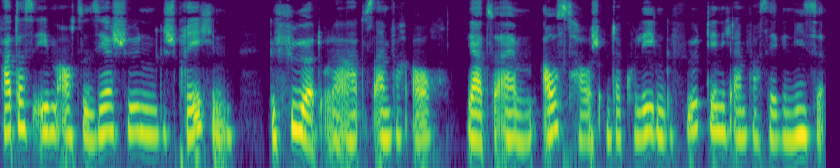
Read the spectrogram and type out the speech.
hat das eben auch zu sehr schönen Gesprächen geführt oder hat es einfach auch ja zu einem Austausch unter Kollegen geführt, den ich einfach sehr genieße.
